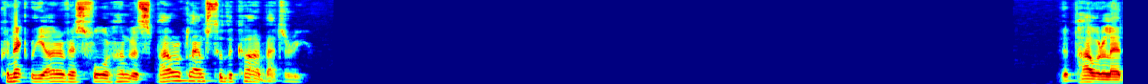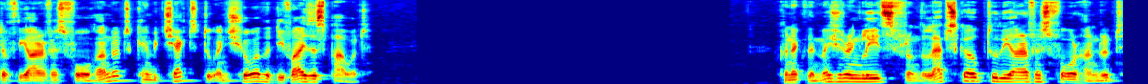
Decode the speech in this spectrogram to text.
Connect the RFS 400's power clamps to the car battery. The power LED of the RFS 400 can be checked to ensure the device is powered. Connect the measuring leads from the lab scope to the RFS 400,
